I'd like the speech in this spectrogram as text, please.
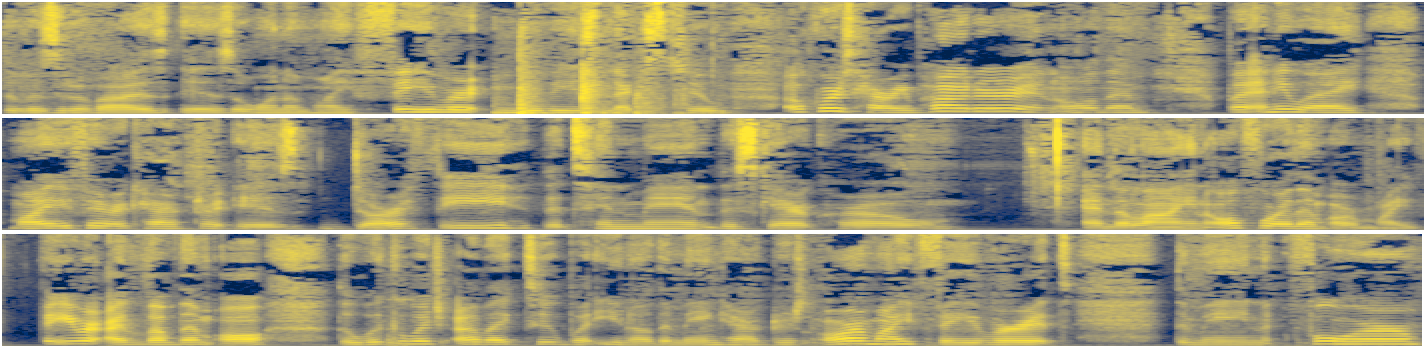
The Wizard of Oz is one of my favorite movies next to, of course, Harry Potter and all them. But anyway, my favorite character is Dorothy, the Tin Man, the Scarecrow, and the Lion. All four of them are my favorite. I love them all. The Wicked Witch I like too, but you know, the main characters are my favorite. The main four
